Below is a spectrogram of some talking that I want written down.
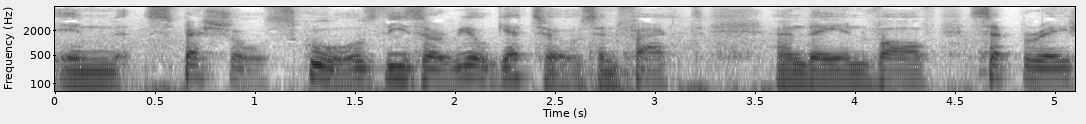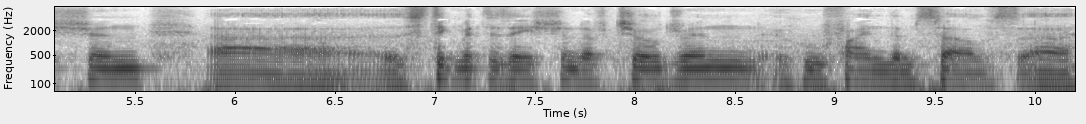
in special schools. These are real ghettos, in fact, and they involve separation, uh, stigmatization of children who find themselves uh,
